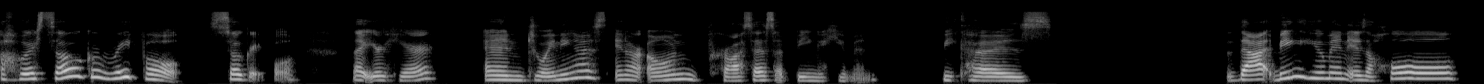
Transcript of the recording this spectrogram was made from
oh, we're so grateful, so grateful that you're here and joining us in our own process of being a human because that being human is a whole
